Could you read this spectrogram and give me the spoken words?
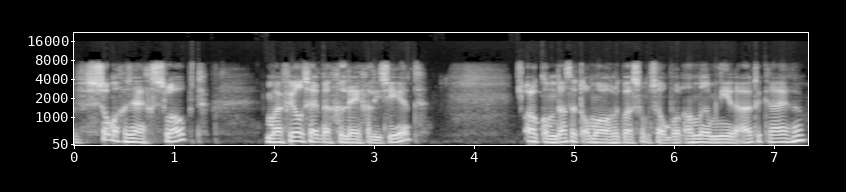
sommige zijn gesloopt. Maar veel zijn er gelegaliseerd. Ook omdat het onmogelijk was om ze op een andere manier eruit te krijgen.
